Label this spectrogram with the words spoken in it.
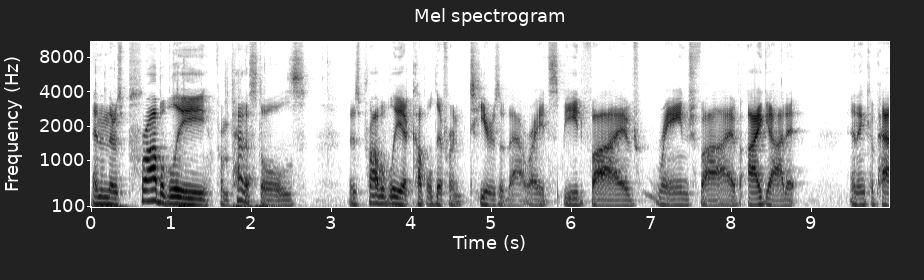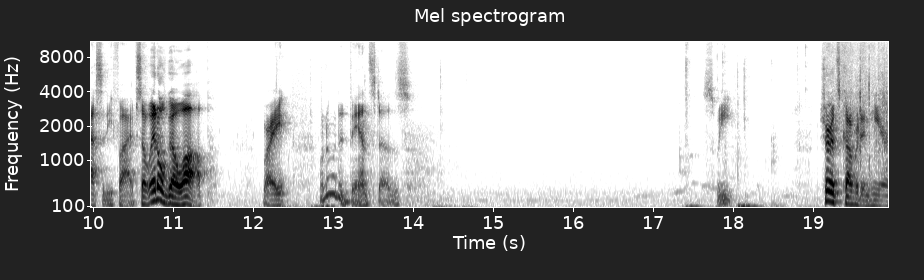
And then there's probably, from pedestals, there's probably a couple different tiers of that, right? Speed 5, range 5, I got it, and then capacity 5. So it'll go up, right? I wonder what advanced does. Sweet. Sure, it's covered in here.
